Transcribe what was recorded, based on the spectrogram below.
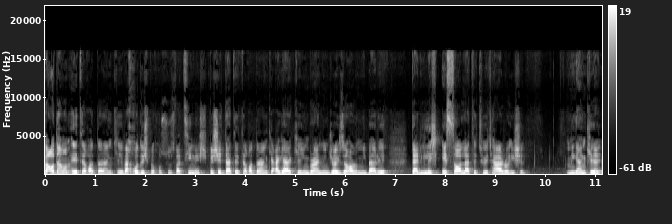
و آدمام اعتقاد دارن که و خودش به خصوص و تیمش به شدت اعتقاد دارن که اگر که این برند این جایزه ها رو می‌بره دلیلش اصالت توی طراحیشه. میگن که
